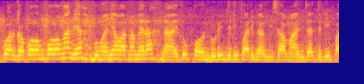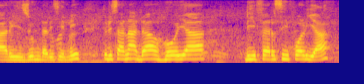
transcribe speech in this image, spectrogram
keluarga polong-polongan ya, bunganya warna merah. Nah itu pohon duri, jadi Fahri nggak bisa manjat. Jadi Fahri zoom dari sini. Itu di sana ada Hoya diversifolia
